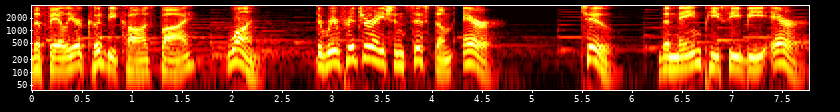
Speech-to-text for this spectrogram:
The failure could be caused by 1. The refrigeration system error 2. The main PCB error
